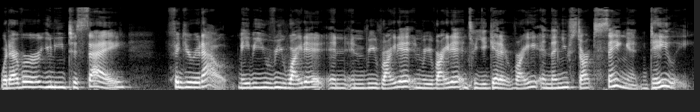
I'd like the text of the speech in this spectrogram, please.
Whatever you need to say, figure it out. Maybe you rewrite it and, and rewrite it and rewrite it until you get it right, and then you start saying it daily.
